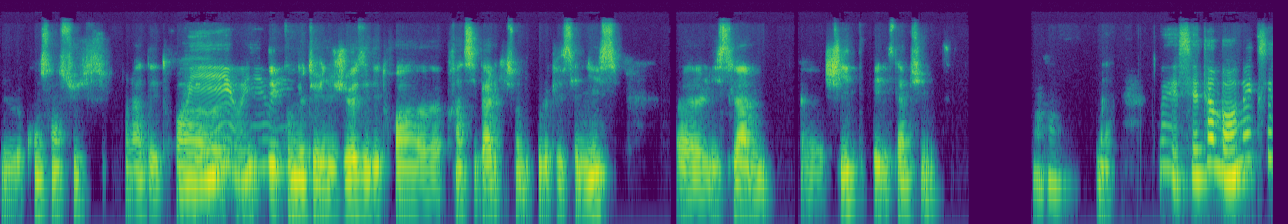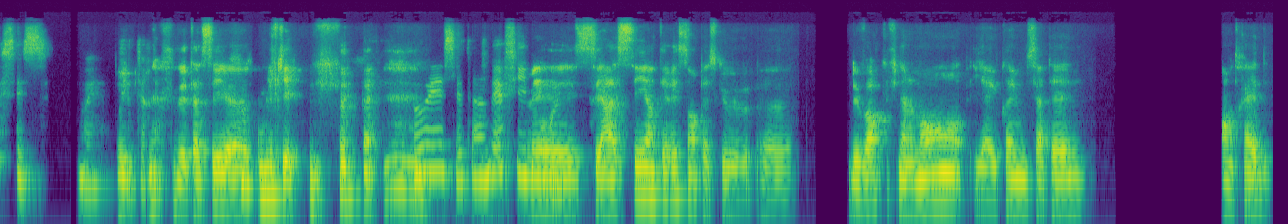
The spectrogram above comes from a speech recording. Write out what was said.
le consensus voilà, des trois euh, des, communautés religieuses et des trois euh, principales qui sont du coup le christianisme, euh, l'islam chiite et l'islam sunnite. Mhm. Oui, c'est un bon exercice. Oui, oui c'est assez compliqué. oui, c'est un défi. Mais c'est assez intéressant parce que de voir que finalement, il y a eu quand même une certaine entraide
